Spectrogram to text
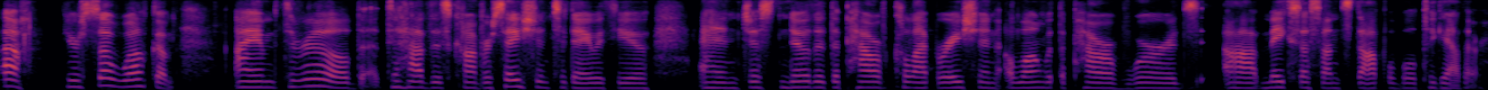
Ah, you're so welcome. I am thrilled to have this conversation today with you and just know that the power of collaboration along with the power of words uh, makes us unstoppable together.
